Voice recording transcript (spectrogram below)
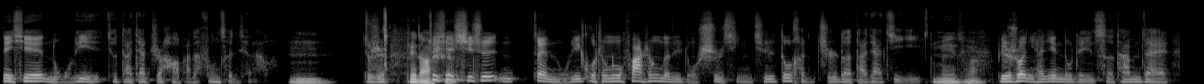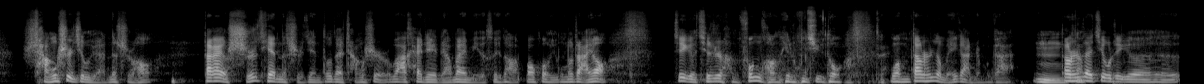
那些努力就大家只好把它封存起来了。嗯，就是这些其实嗯在努力过程中发生的这种事情，其实都很值得大家记忆。没错。比如说，你看印度这一次，他们在尝试救援的时候，大概有十天的时间都在尝试挖开这两百米的隧道，包括用了炸药。这个其实很疯狂的一种举动，我们当时就没敢这么干。嗯，当时在救这个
